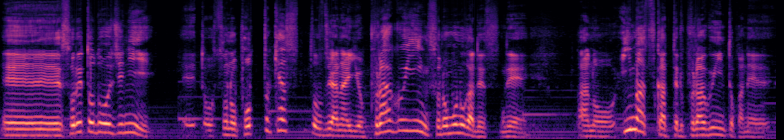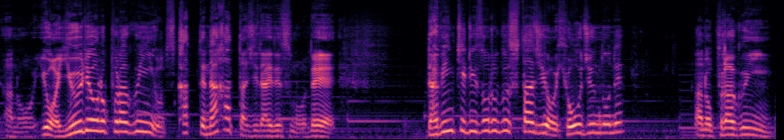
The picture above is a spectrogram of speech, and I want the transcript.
えー、それと同時に、えっ、ー、と、そのポッドキャストじゃないよ、プラグインそのものがですね、あの、今使ってるプラグインとかね、あの、要は有料のプラグインを使ってなかった時代ですので、 DaVinci Resolve Studio 標準のね、あの、プラグイン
